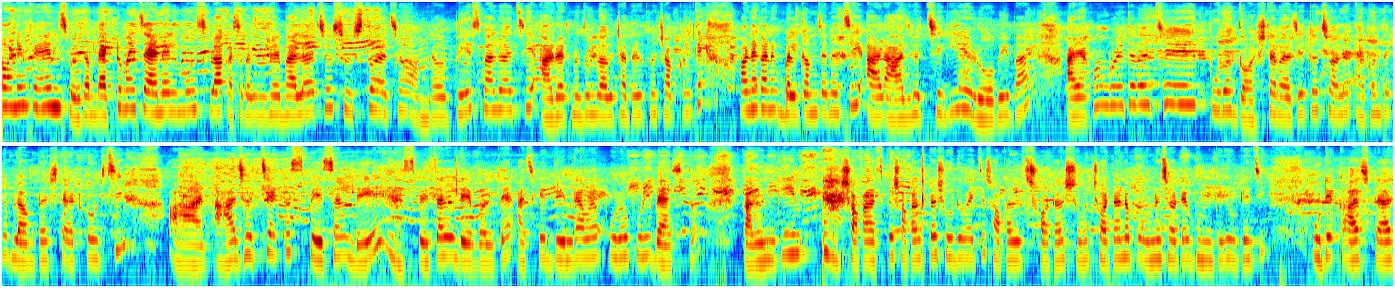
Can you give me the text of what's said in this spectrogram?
Morning friends, welcome back to my channel Moon's blog. আশা করি সবাই ভালো আছো, সুস্থ আছো, আমরাও বেশ ভালো আছি। আরও এক নতুন ব্লগের সাথে তোমার সকলকে অনেক অনেক ওয়েলকাম জানাচ্ছি। আর আজ হচ্ছে গিয়ে রবিবার, আর এখন ঘুরিতে বাজছে পুরো দশটা বাজে। তো চলো এখন থেকে ব্লগটা স্টার্ট করছি। আর আজ হচ্ছে একটা স্পেশাল ডে স্পেশাল ডে বলতে আজকের দিনটা আমরা পুরোপুরি ব্যস্ত। কারণ কি, সকাল আজকে সকালটা শুরু হয়েছে, সকাল ছটার সময়, ছটা না পৌনে ছটায় ঘুম থেকে উঠেছি। উঠে কাজ টাজ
